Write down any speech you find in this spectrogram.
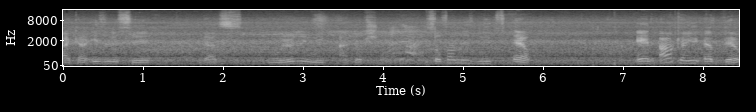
I can easily say that we really need adoption. Some families need help. And how can you help them?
